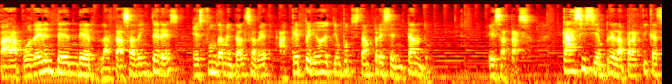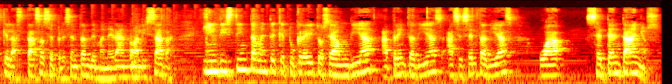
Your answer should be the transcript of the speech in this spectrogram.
para poder entender la tasa de interés, es fundamental saber a qué periodo de tiempo te están presentando esa tasa. Casi siempre la práctica es que las tasas se presentan de manera anualizada, indistintamente que tu crédito sea un día, a 30 días, a 60 días o a 70 años.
